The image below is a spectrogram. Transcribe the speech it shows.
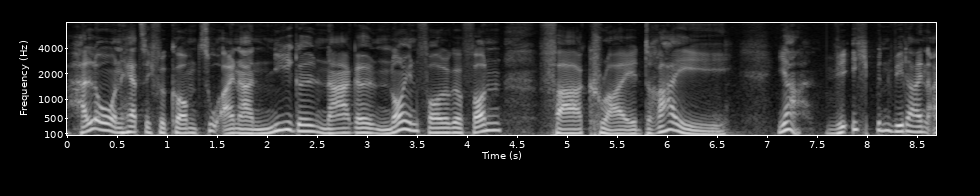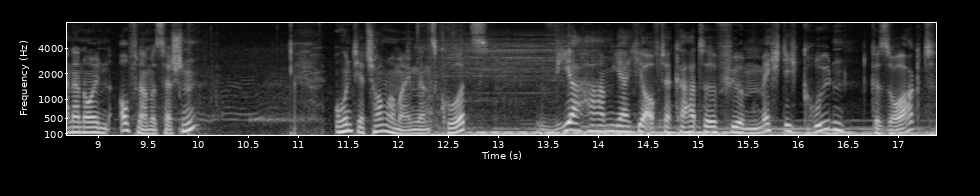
Hallo und herzlich willkommen zu einer Nigel-Nagel neuen Folge von Far Cry 3. Ja, ich bin wieder in einer neuen Aufnahmesession. Und jetzt schauen wir mal eben ganz kurz. Wir haben ja hier auf der Karte für mächtig grün gesorgt.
